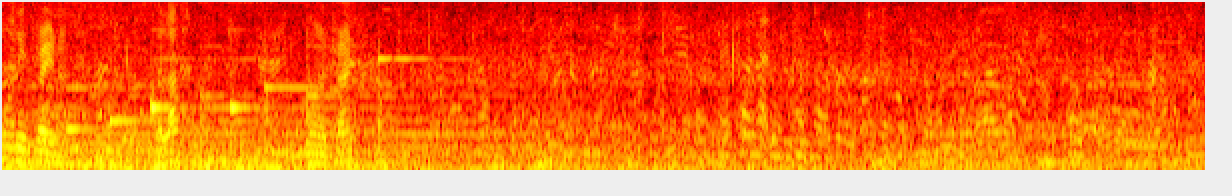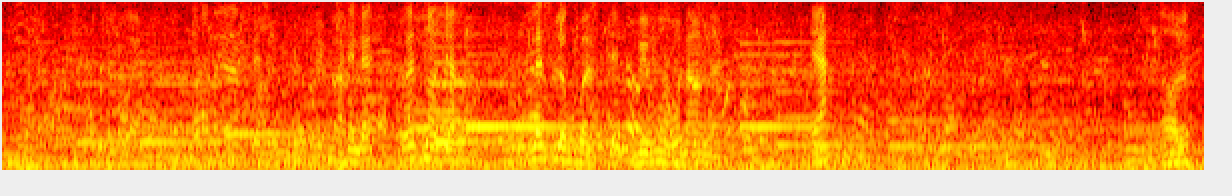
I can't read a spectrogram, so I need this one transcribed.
one is very nice. The last one. You want to try? I think that's, let's not just, let's look, but be more down there. Yeah? Oh.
